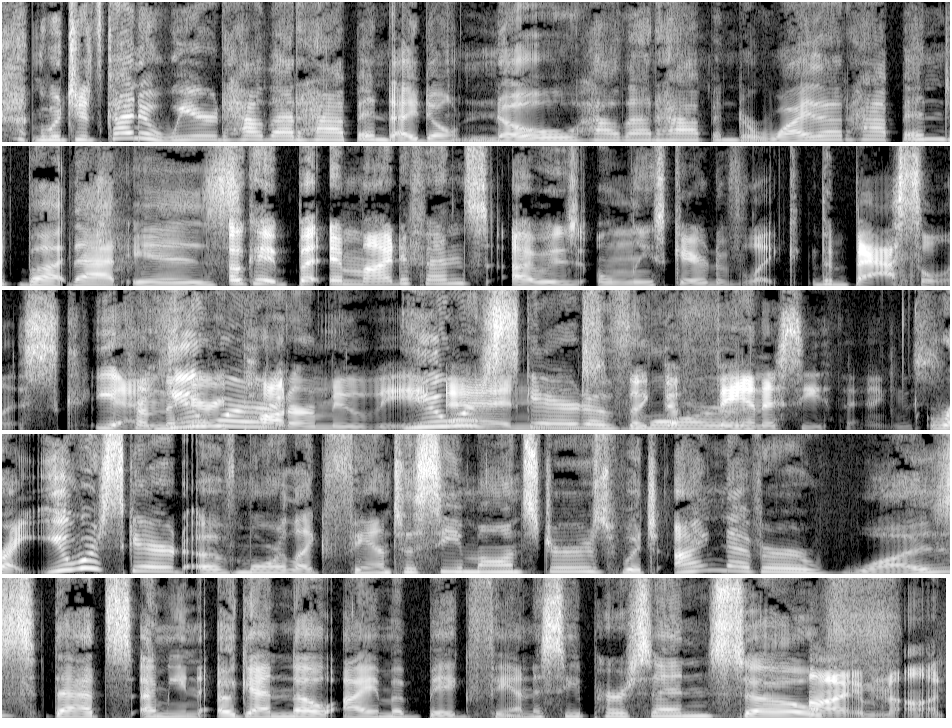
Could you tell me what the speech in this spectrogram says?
Which is kind of weird how that happened. I don't know how that happened or why that happened, but that is Okay, but in my defense, I was only scared of like the basilisk Yeah, from the Harry were- Potter movie. you were and, scared of like more- the fantasy things. Right. You were scared of more like fantasy monsters, which I never was. That's, I mean, again, though, I am a big fantasy person. So I'm not.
